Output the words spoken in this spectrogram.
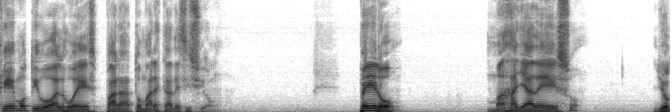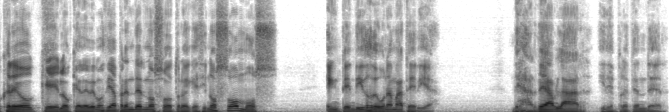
qué motivó al juez para tomar esta decisión. Pero, más allá de eso, yo creo que lo que debemos de aprender nosotros es que si no somos entendidos de una materia, dejar de hablar y de pretender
